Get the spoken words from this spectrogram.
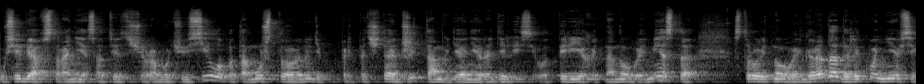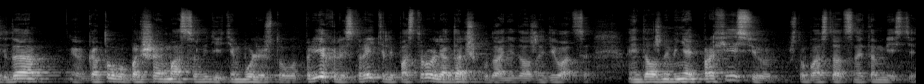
у себя в стране соответствующую рабочую силу, потому что люди предпочитают жить там, где они родились. И вот переехать на новое место, строить новые города далеко не всегда э, готова большая масса людей. Тем более, что вот приехали строители, построили, а дальше куда они должны деваться? Они должны менять профессию, чтобы остаться на этом месте,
